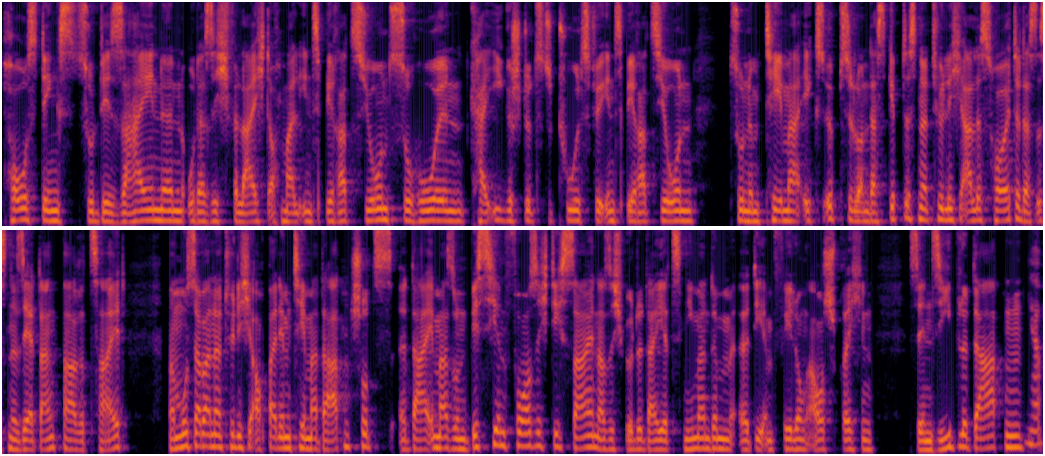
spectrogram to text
Postings zu designen oder sich vielleicht auch mal Inspiration zu holen, KI-gestützte Tools für Inspiration zu einem Thema XY. Das gibt es natürlich alles heute. Das ist eine sehr dankbare Zeit. Man muss aber natürlich auch bei dem Thema Datenschutz äh, da immer so ein bisschen vorsichtig sein. Also ich würde da jetzt niemandem äh, die Empfehlung aussprechen, sensible Daten ja.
